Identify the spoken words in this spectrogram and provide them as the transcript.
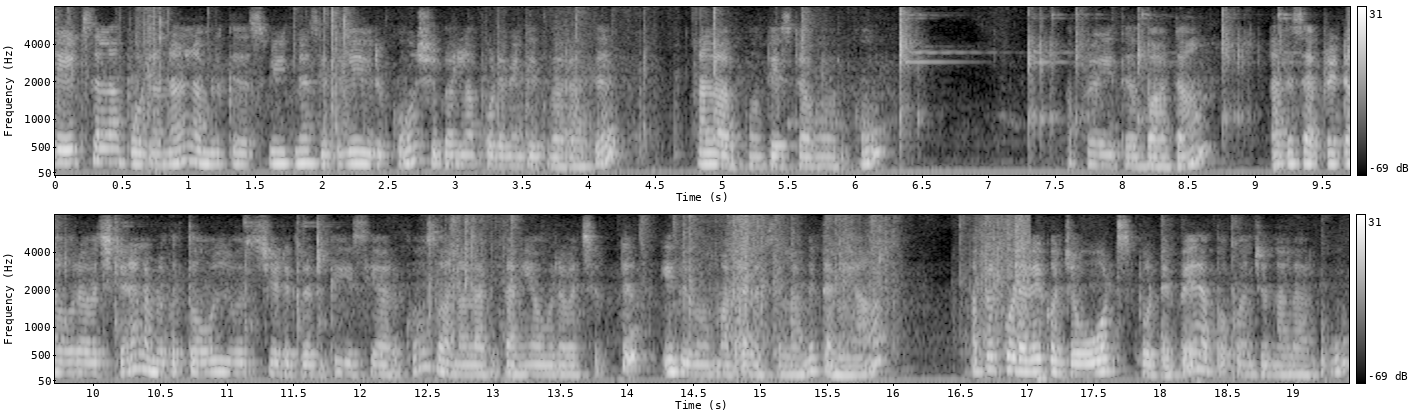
டேட்ஸ் எல்லாம் போடுறதுனால நம்மளுக்கு ஸ்வீட்னஸ் இதுலேயே இருக்கும். சுகர்லாம் போட வேண்டியது வராது. நல்லாயிருக்கும் டேஸ்ட்டாகவும் இருக்கும். அப்புறம் இது பாதாம். அது செப்பரேட்டாக ஊற வச்சுட்டேன்னா நம்மளுக்கு தோல் உரிச்சு எடுக்கிறதுக்கு ஈஸியாக இருக்கும். ஸோ அதனால் அது தனியாக ஊற வச்சுட்டு இது மற்ற நட்ஸ் எல்லாமே தனியாக அப்புறம் கூடவே கொஞ்சம் ஓட்ஸ் போட்டுப்பேன். அப்போ கொஞ்சம் நல்லாயிருக்கும்.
